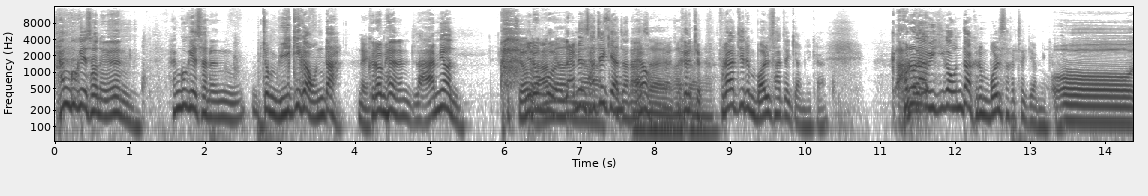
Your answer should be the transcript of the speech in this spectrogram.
한국에서는 한국에서는 좀 위기가 온다. 네. 그러면 라면 그렇죠. 이런 거 라면 사재기 하잖아요. 맞아요, 맞아요. 그렇죠. 브라질은 뭘 사재기 합니까? 코로나 위기가 온다. 그럼 뭘 사재기 합니까? 어,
